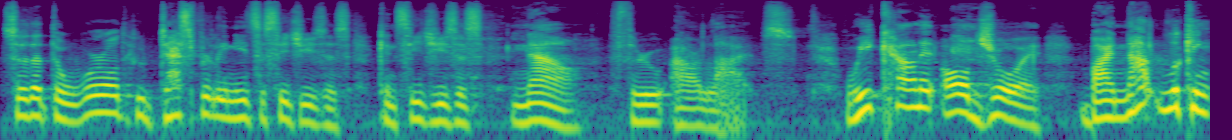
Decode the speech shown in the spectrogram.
so that the world who desperately needs to see Jesus can see Jesus now through our lives. We count it all joy by not looking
